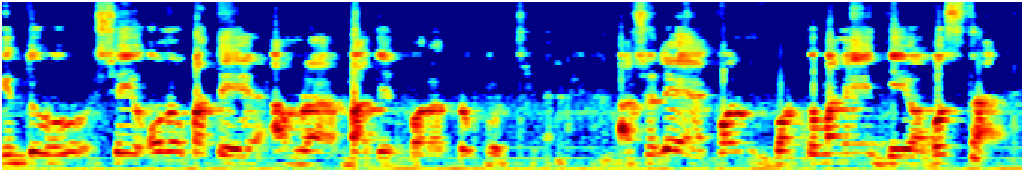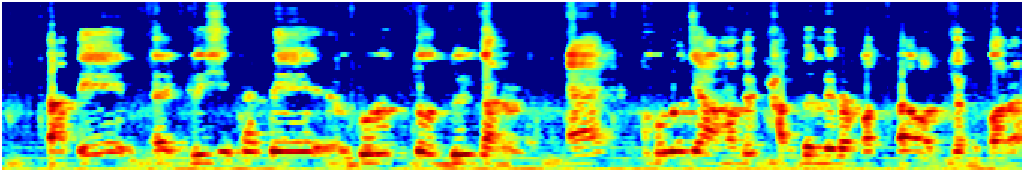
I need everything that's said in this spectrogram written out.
কিন্তু সেই অনুপাতে আমরা বাজেট বরাদ্দ করছি না। আসলে এখন বর্তমানে যে অবস্থা, তাতে কৃষি খাতে গুরুত্ব দুই কারণে। হলো যে আমাদের খাদ্য নিরাপত্তা অর্জন করা,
